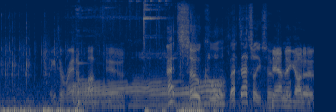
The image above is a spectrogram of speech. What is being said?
I think it's a random buff too. Oh. That's so cool. That's actually so Damn, cool. they got it.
